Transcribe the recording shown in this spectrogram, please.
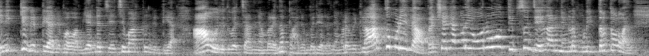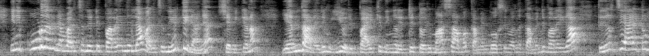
എനിക്ക് കിട്ടിയ അനുഭവം എന്റെ ചേച്ചിമാർക്കും കിട്ടിയ ആ ഒരു ഇത് വെച്ചാണ് ഞാൻ പറയുന്നത്. പാരമ്പര്യമല്ല ഞങ്ങളുടെ വീട്ടിൽ ആർക്കും മുടിയില്ല. പക്ഷേ ഞങ്ങൾ ഓരോ ടിപ്സും ചെയ്താണ് ഞങ്ങളുടെ മുടി ഇത്രത്തോളം ആയത് ഇനി കൂടുതൽ ഞാൻ വലിച്ചു നീട്ടി പറയുന്നില്ല. വലിച്ചു നീട്ടി ഞാൻ ക്ഷമിക്കണം. എന്താണേലും ഈ ഒരു പായ്ക്ക് നിങ്ങൾ ഇട്ടിട്ട് ഒരു മാസമാകുമ്പോൾ കമന്റ് ബോക്സിൽ വന്ന് കമന്റ് പറയുക. തീർച്ചയായിട്ടും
